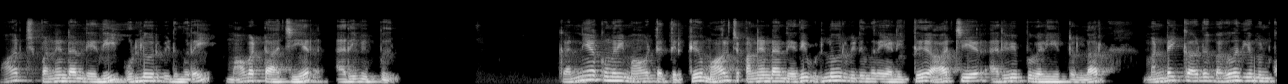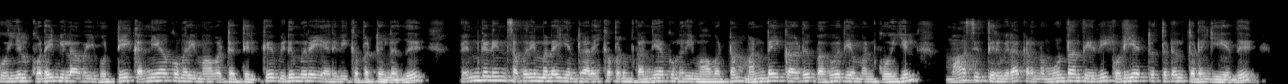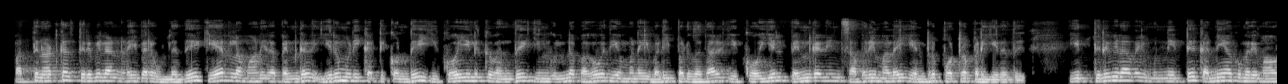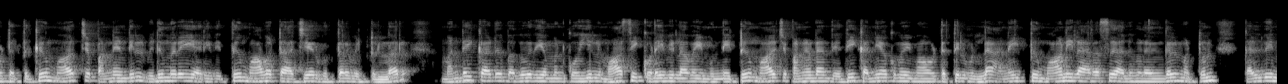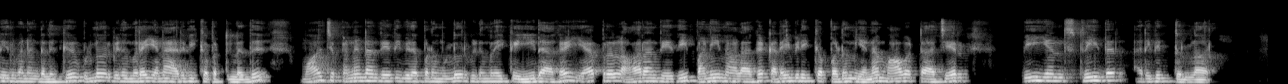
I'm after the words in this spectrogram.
March பன்னெண்டாம் தேதி உள்ளூர் விடுமுறை மாவட்ட ஆட்சியர் அறிவிப்பு. கன்னியாகுமரி மாவட்டத்திற்கு மார்ச் பன்னெண்டாம் தேதி உள்ளூர் விடுமுறை அளித்து ஆட்சியர் அறிவிப்பு வெளியிட்டுள்ளார். மண்டைக்காடு பகவதியம்மன் கோயில் கொடை விழாவை ஒட்டி கன்னியாகுமரி மாவட்டத்திற்கு விடுமுறை அறிவிக்கப்பட்டுள்ளது. பெண்களின் சபரிமலை என்று அழைக்கப்படும் கன்னியாகுமரி மாவட்டம் மண்டைக்காடு பகவதியம்மன் கோயில் மாசி திருவிழா கடந்த மூன்றாம் தேதி கொடியேற்றத்துடன் தொடங்கியது. பத்து நாட்கள் திருவிழா நடைபெற உள்ளது. கேரள மாநில பெண்கள் இருமுடி கட்டிக்கொண்டு இக்கோயிலுக்கு வந்து இங்குள்ள பகவதி அம்மனை வழிபடுவதால் இக்கோயில் பெண்களின் சபரிமலை என்று போற்றப்படுகிறது. இத்திருவிழாவை முன்னிட்டு கன்னியாகுமரி மாவட்டத்துக்கு மார்ச் பன்னெண்டில் விடுமுறை அறிவித்து மாவட்ட ஆட்சியர் உத்தரவிட்டுள்ளார். மண்டைக்காடு பகவதி அம்மன் கோயில் மாசி கொடைவிழாவை முன்னிட்டு மார்ச் பன்னெண்டாம் தேதி கன்னியாகுமரி மாவட்டத்தில் உள்ள அனைத்து மாநில அரசு அலுவலகங்கள் மற்றும் கல்வி நிறுவனங்களுக்கு உள்ளூர் விடுமுறை என அறிவிக்கப்பட்டுள்ளது. மார்ச் பன்னெண்டாம் தேதி விடப்படும் உள்ளூர் விடுமுறைக்கு ஈடாக ஏப்ரல் ஆறாம் தேதி பணி நாளாக கடைபிடிக்கப்படும் என மாவட்ட ஆட்சியர் பி என் ஸ்ரீதர் அறிவித்துள்ளார்.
